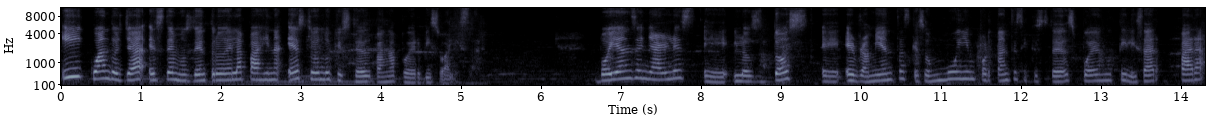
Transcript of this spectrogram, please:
Y cuando ya estemos dentro de la página, esto es lo que ustedes van a poder visualizar. Voy a enseñarles eh, los dos eh, herramientas que son muy importantes y que ustedes pueden utilizar para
